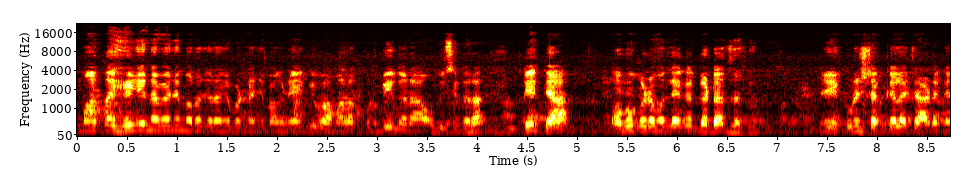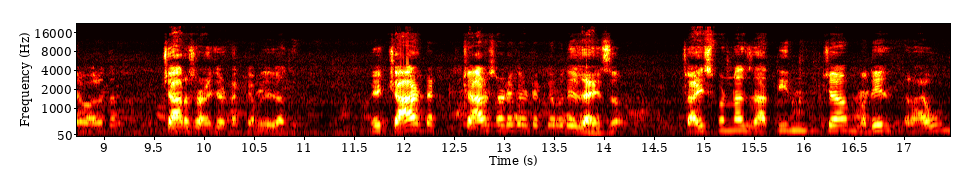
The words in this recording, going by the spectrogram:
मग आता हे जे नव्याने मनोज जरांगे पाटलांची मागणी आहे किंवा आम्हाला कुणबी करा ओबीसी करा ते त्या अबोगडामधल्या एका गटात जातील. म्हणजे एकोणीस टक्क्याला चार टक्क्याने मागलं तर चार साडेचार टक्क्यामध्ये जातील. म्हणजे चार टक्के चार साडेचार टक्क्यामध्ये जायचं चाळीस पन्नास जातींच्या मध्ये राहून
